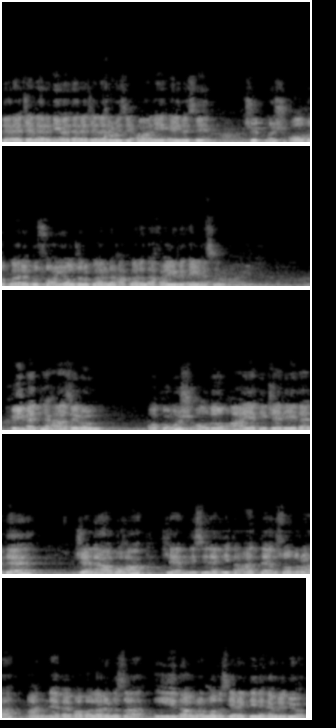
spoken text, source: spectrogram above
Derecelerini ve derecelerimizi âli eylesin. Çıkmış oldukları bu son yolculuklarını haklarında hayırlı eylesin. Kıymetli Hazirun, okumuş olduğum ayeti celilede Cenab-ı Hak kendisine itaatten sonra anne ve babalarımıza iyi davranmamız gerektiğini emrediyor.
